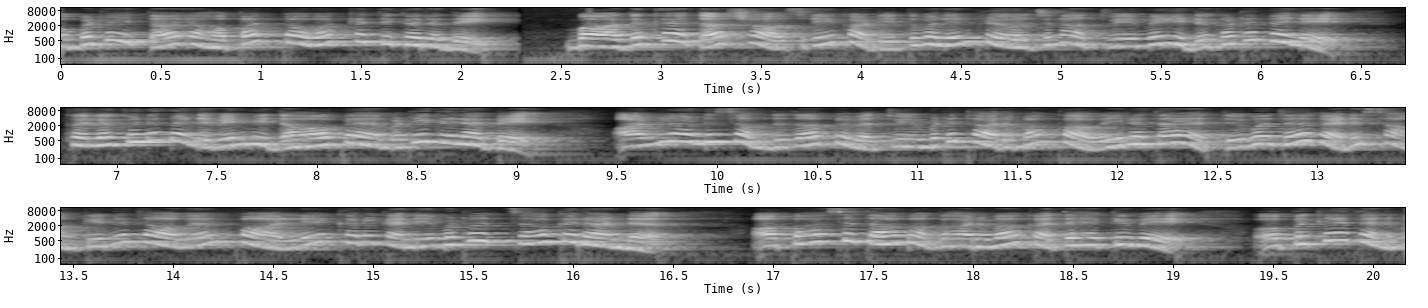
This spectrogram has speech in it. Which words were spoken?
ඔබට ඉතා යහපත් බවක් ඇති කර දෙයි. බාධක ඇතත් ශාස්ත්‍රීය කටයුතු වලින් ප්‍රයෝජන අත්වීමේ ඉඩකට පෙනේ. කලගුණ මැනවින් විදහාව පෑමට ඉඩ ලැබේ. අන්‍යෝන්‍ය සම්බන්ධතා පැවැත්වීමට තරමක් අවහිරතා ඇතිවද වැඩි සංකීර්ණතාවයන් පාලනය කර ගැනීමට උත්සාහ කරන්න. අපහසුතා මගහරවා ගත හැකි වේ. ඔබගේ දැනුම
